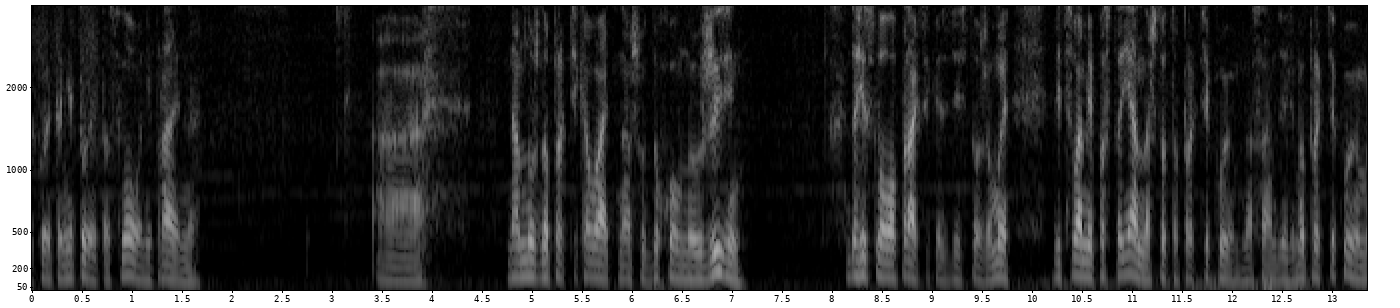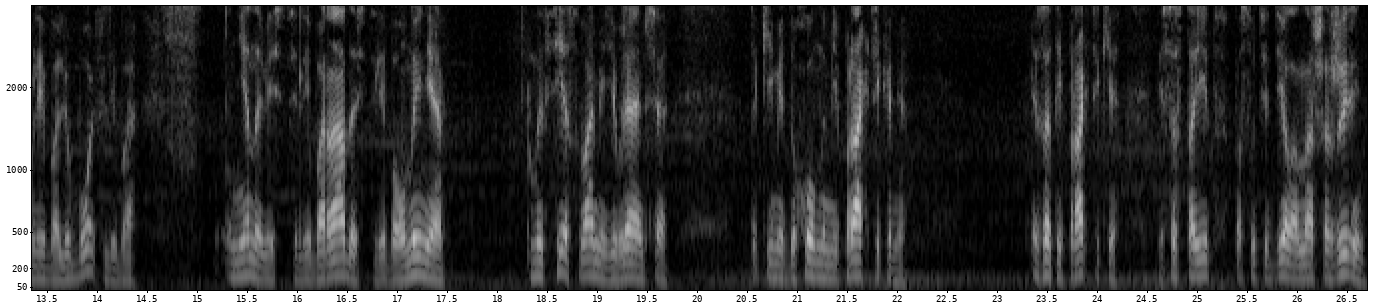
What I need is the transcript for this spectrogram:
какое-то не то это слово, неправильно. А, нам нужно практиковать нашу духовную жизнь. Да и слово практика здесь тоже. Мы ведь с вами постоянно что-то практикуем, на самом деле. Мы практикуем либо любовь, либо ненависть, либо радость, либо уныние. Мы все с вами являемся такими духовными практиками. Из этой практики и состоит, по сути дела, наша жизнь.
